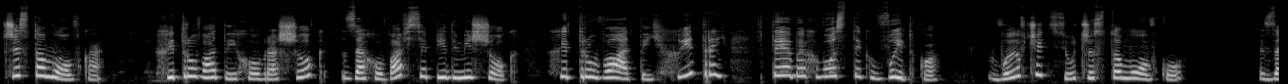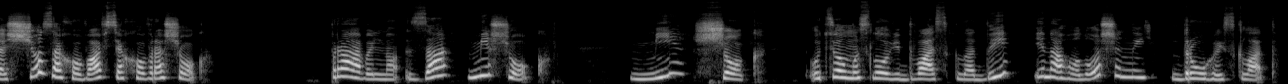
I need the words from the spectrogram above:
Чистомовка. Хитруватий ховрашок заховався під мішок. Хитруватий, хитрий, в тебе хвостик видко. Вивчить цю чистомовку. За що заховався ховрашок? Правильно, за мішок. Мішок. У цьому слові два склади і наголошений другий склад.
